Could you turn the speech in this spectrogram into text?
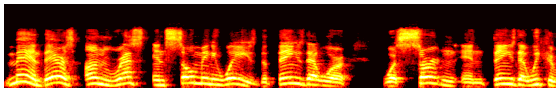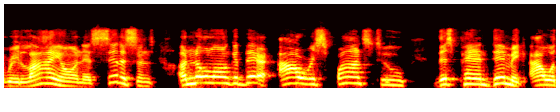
Man, there's unrest in so many ways. The things that were were certain and things that we could rely on as citizens are no longer there. Our response to this pandemic, our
